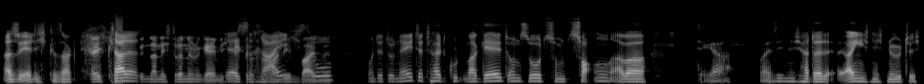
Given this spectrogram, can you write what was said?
Also, ehrlich gesagt. Ja, ich Klar, ich der bin da nicht drin im Game. Ich der kriege das ist nur mal reich nebenbei so mit. und der donatet halt gut mal Geld und so zum Zocken, aber Digga, weiß ich nicht, hat er eigentlich nicht nötig.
